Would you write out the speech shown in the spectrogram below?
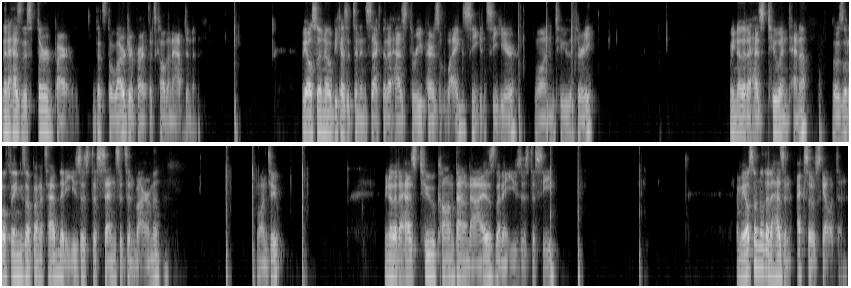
Then it has this third part, that's the larger part, that's called an abdomen. We also know because it's an insect that it has three pairs of legs. So you can see here, one, two, three. We know that it has two antennae, those little things up on its head that it uses to sense its environment. One, two. We know that it has two compound eyes that it uses to see. And we also know that it has an exoskeleton.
